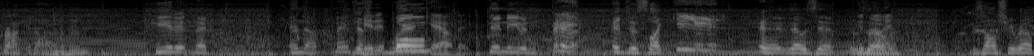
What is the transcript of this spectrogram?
crocodile. He hit it and that, and the man just Hit it where boom, it counted. didn't even, and just like, and that was it. It was Good night. over. It was all she wrote.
